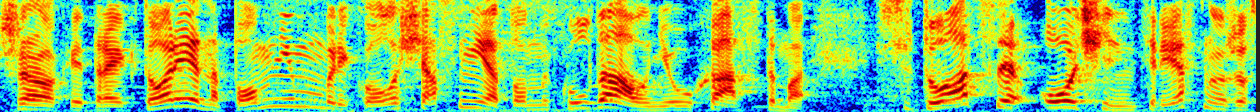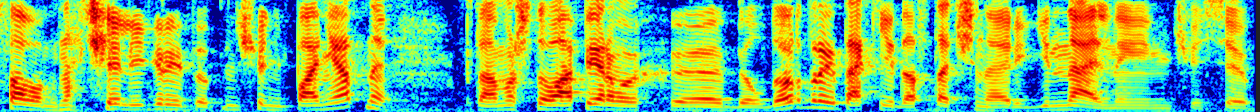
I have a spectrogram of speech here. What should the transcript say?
широкой траектории. Напомним, Recall а сейчас нет, он на cooldown е у Харстома. Ситуация очень интересная уже в самом начале игры, тут ничего не понятно. Потому что, во-первых, э, build order ы такие достаточно оригинальные, ничего себе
